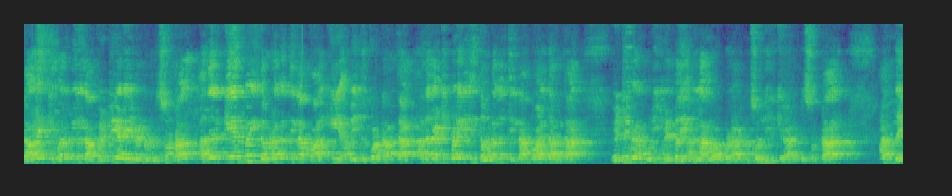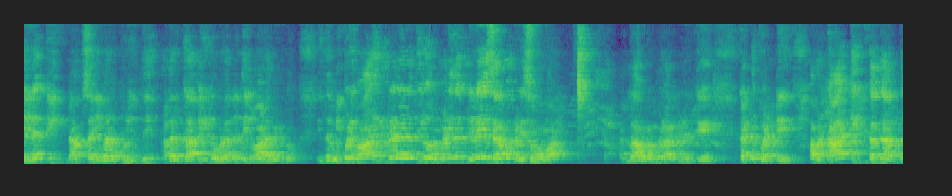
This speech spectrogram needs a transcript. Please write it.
நாளைக்கு மறுமையில் நாம் வெற்றி அடைய வேண்டும் என்று சொன்னால் அதற்கேற்ப இந்த உலகத்தில் நாம் வாழ்க்கையை அமைத்துக் கொண்டால்தான் அதன் அடிப்படையில் இந்த உலகத்தில் நாம் வாழ்ந்தால்தான் வெற்றி பெற முடியும் என்பதை அல்லாஹ் ரபுல்லாவின் சொல்லியிருக்கிறார் என்று சொன்னால் அந்த இலக்கை நாம் சரிவர புரிந்து அதற்காக இந்த உலகத்தில் வாழ வேண்டும். இந்த இப்படி வாழுகின்ற நேரத்தில் ஒரு மனிதன் நிறைய சிரமங்களை சுமப்பான். அல்லாஹ் ரபுல்லாவிற்கு கட்டுப்பட்டு அவன் காட்டி தந்த அந்த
